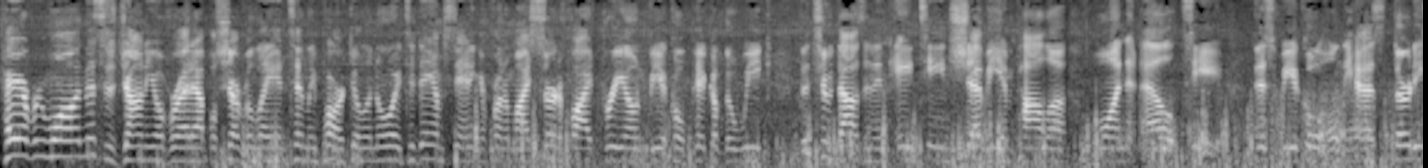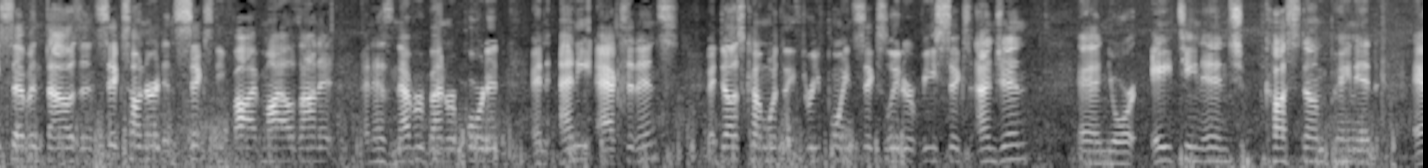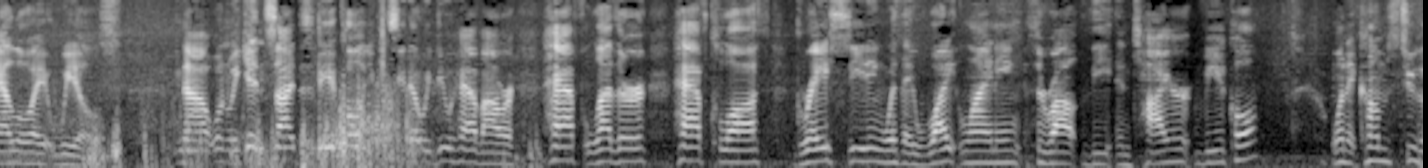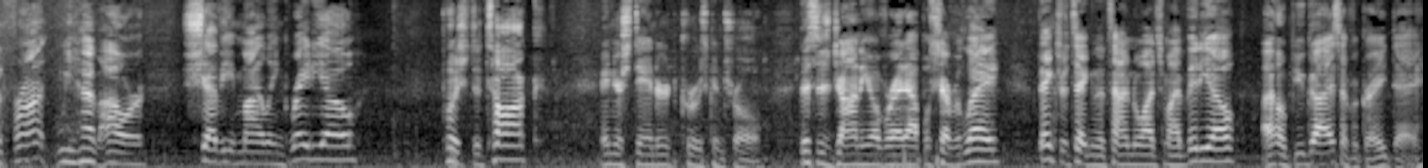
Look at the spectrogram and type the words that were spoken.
Hey everyone, this is Johnny over at Apple Chevrolet in Tinley Park, Illinois. Today I'm standing in front of my certified pre-owned vehicle pick of the week, the 2018 Chevy Impala 1LT. This vehicle only has 37,665 miles on it and has never been reported in any accidents. It does come with a 3.6 liter V6 engine and your 18 inch custom painted alloy wheels. Now, when we get inside this vehicle, you can see that we do have our half leather, half cloth, gray seating with a white lining throughout the entire vehicle. When it comes to the front, we have our Chevy MyLink radio, push to talk, and your standard cruise control. This is Johnny over at Apple Chevrolet. Thanks for taking the time to watch my video. I hope you guys have a great day.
